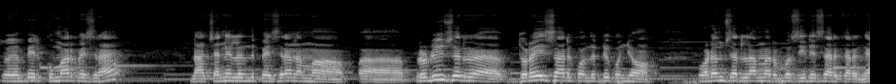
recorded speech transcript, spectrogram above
ஸோ என் பேர் குமார் பேசுகிறேன் நான் சென்னையிலேருந்து பேசுகிறேன் நம்ம ப்ரொடியூசர் துரை சாருக்கு வந்துட்டு கொஞ்சம் உடம்பு சரியில்லாமல் ரொம்ப சீரியஸாக இருக்காருங்க.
